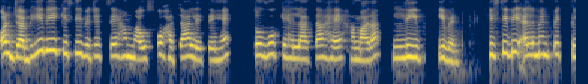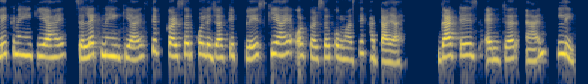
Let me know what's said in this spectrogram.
और जब भी किसी विज़िट से हम माउस को हटा लेते हैं तो वो कहलाता है हमारा लीव इवेंट किसी भी एलिमेंट पे क्लिक नहीं किया है सेलेक्ट नहीं किया है, सिर्फ़ कर्सर को ले जाके प्लेस किया है और कर्सर को वहाँ से हटाया है. That is enter and leave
